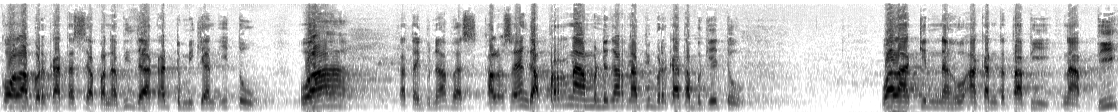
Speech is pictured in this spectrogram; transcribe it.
Kala berkata siapa Nabi, daka demikian itu. Wah, Kata Ibnu Abbas, kalau saya nggak pernah mendengar Nabi berkata begitu. Walakinnahu akan tetapi Nabi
